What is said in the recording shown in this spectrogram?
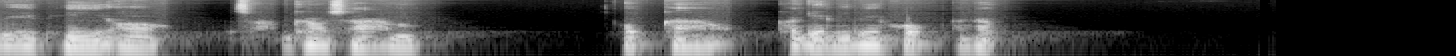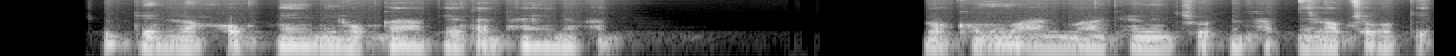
VIP ออกสามเก้าสามหกเก้าเขาเด่นวิ่งหกนะครับชุดเด่นหลักหกไม่มีหกเก้าแก้ตัดให้นะครับรอบของเมื่อวานมาแค่หนึ่งชุดนะครับ ในรอบเฉพาะกิจ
